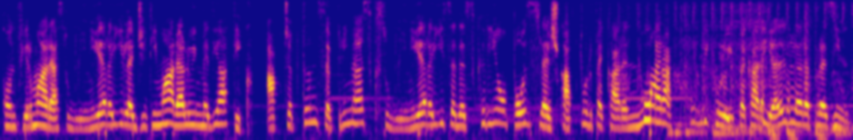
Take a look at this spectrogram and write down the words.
confirmarea sublinierei legitimarea lui mediatic acceptând să primească sublinierei se descrie o poz slash capturi pe care nu arată publicului pe care el le reprezintă.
